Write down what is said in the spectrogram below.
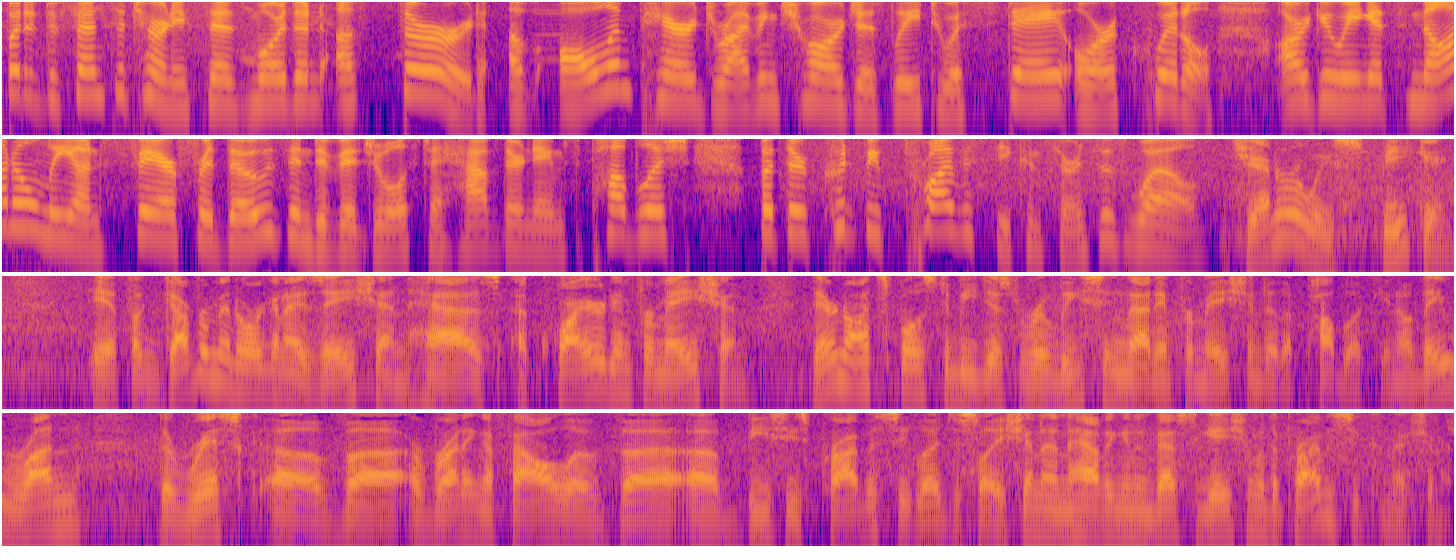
But a defense attorney says more than a third of all impaired driving charges lead to a stay or acquittal, arguing it's not only unfair for those individuals to have their names published, but there could be privacy concerns as well. Generally speaking, if a government organization has acquired information, they're not supposed to be just releasing that information to the public. You know, they run the risk of, uh, of running afoul of, uh, of BC's privacy legislation and having an investigation with the Privacy Commissioner.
